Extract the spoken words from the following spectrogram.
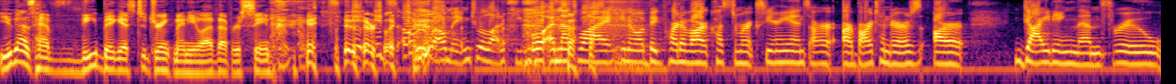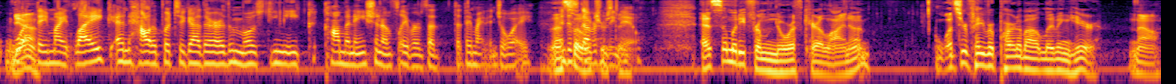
You guys have the biggest drink menu I've ever seen. it's, it, it's overwhelming to a lot of people, and that's why you know a big part of our customer experience, our our bartenders are guiding them through what yeah. they might like and how to put together the most unique combination of flavors that, that they might enjoy That's and discover so something new. As somebody from North Carolina, what's your favorite part about living here? Now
